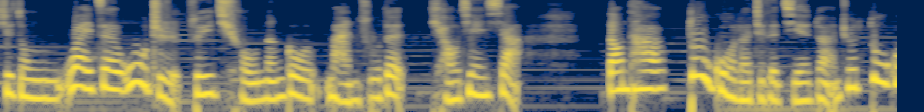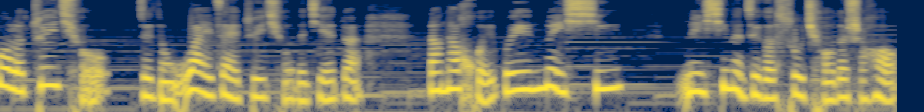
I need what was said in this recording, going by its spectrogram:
这种外在物质追求能够满足的条件下，当他度过了这个阶段，就度过了追求这种外在追求的阶段，当他回归内心、内心的这个诉求的时候，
